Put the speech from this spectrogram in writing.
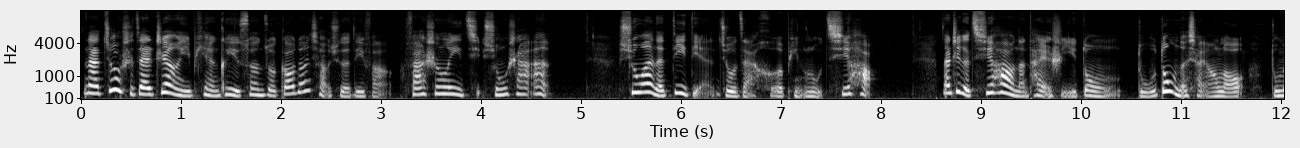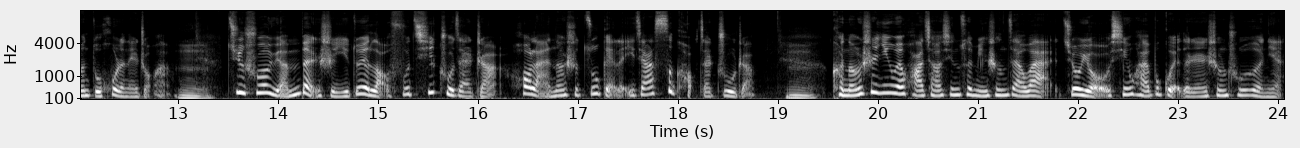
那就是在这样一片可以算作高端小区的地方，发生了一起凶杀案。凶案的地点就在和平路七号。那这个七号呢，它也是一栋独栋的小洋楼，独门独户的那种啊。嗯，据说原本是一对老夫妻住在这儿，后来呢是租给了一家四口在住着。嗯，可能是因为华侨新村名声在外，就有心怀不轨的人生出恶念，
